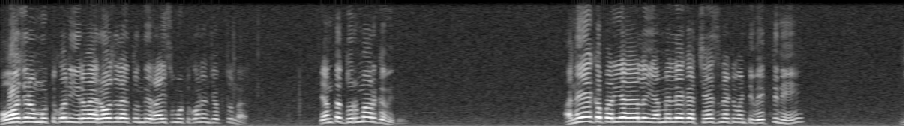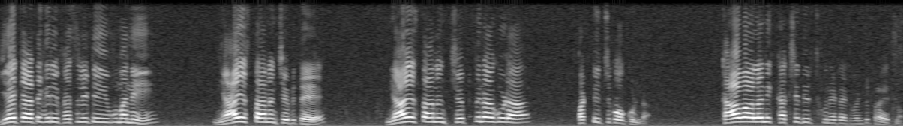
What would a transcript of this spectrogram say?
భోజనం ముట్టుకొని ఇరవై రోజులు అవుతుంది రైస్ ముట్టుకొని అని చెప్తున్నారు. ఎంత దుర్మార్గం ఇది. అనేక పర్యాయాలు ఎమ్మెల్యేగా చేసినటువంటి వ్యక్తిని ఏ కేటగిరీ ఫెసిలిటీ ఇవ్వమని న్యాయస్థానం చెబితే న్యాయస్థానం చెప్పినా కూడా పట్టించుకోకుండా కావాలని కక్ష తీర్చుకునేటటువంటి ప్రయత్నం.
